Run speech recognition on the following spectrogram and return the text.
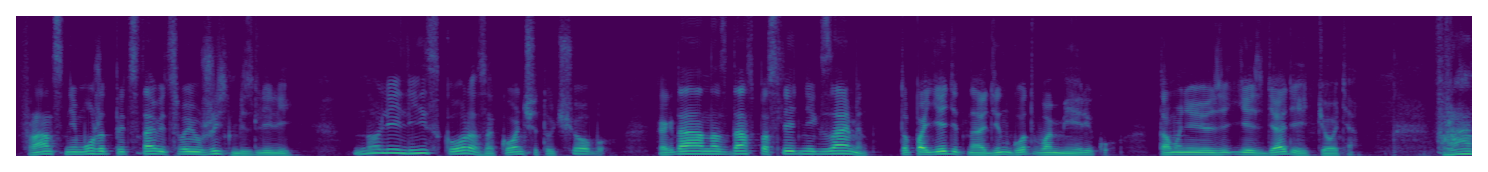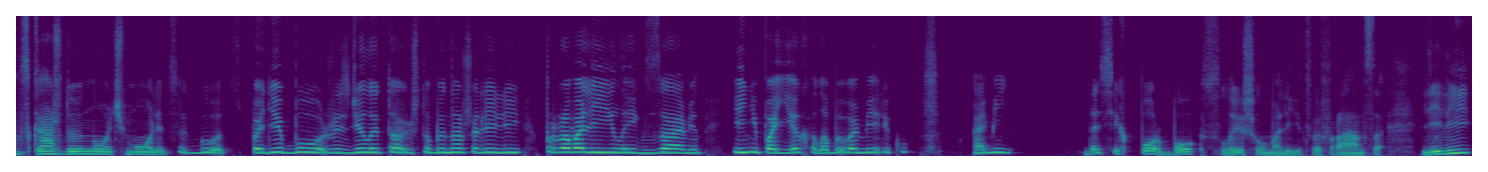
Франц не может представить свою жизнь без Лили. Но Лили скоро закончит учебу. Когда она сдаст последний экзамен, то поедет на один год в Америку. Там у нее есть дядя и тетя. Франц каждую ночь молится. Господи Боже, сделай так, чтобы наша Лили провалила экзамен и не поехала бы в Америку. Аминь. До сих пор Бог слышал молитвы Франца. Лили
